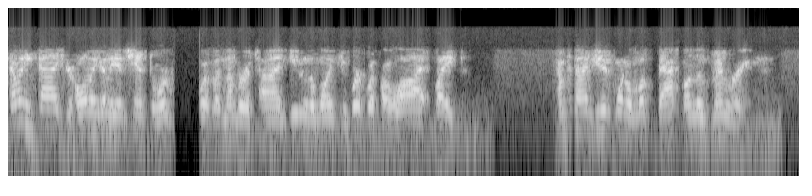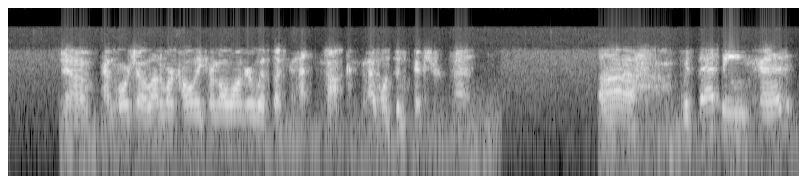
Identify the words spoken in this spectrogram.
How many guys you're only gonna get a chance to work with a number of times, even the ones you work with a lot. Like sometimes you just want to look back on those memories. You know, unfortunately, a lot of our colleagues are no longer with us, and that sucks. And I want those pictures, man. Uh, with that being said,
